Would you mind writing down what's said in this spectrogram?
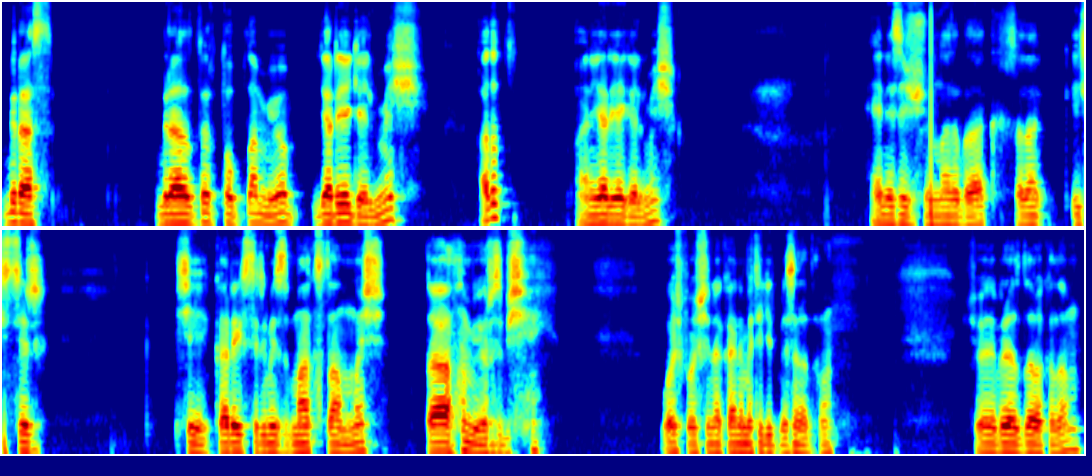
biraz birazdır toplamıyor. Yarıya gelmiş. Adı hani yarıya gelmiş. Her neyse şunları bırak. Zaten iksir şey kara iksirimiz maxlanmış. Daha alamıyoruz bir şey. Boş boşuna kanemete gitmesin adamın. Şöyle biraz daha bakalım.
